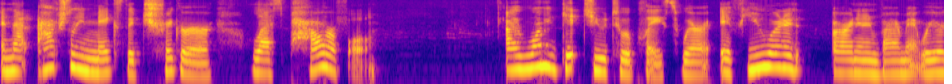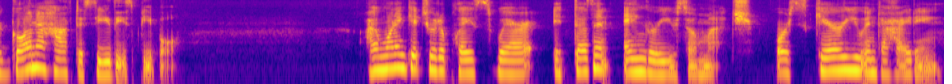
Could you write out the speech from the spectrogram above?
And that actually makes the trigger less powerful. I want to get you to a place where if you are, in an environment where you're going to have to see these people, I want to get you at a place where it doesn't anger you so much or scare you into hiding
